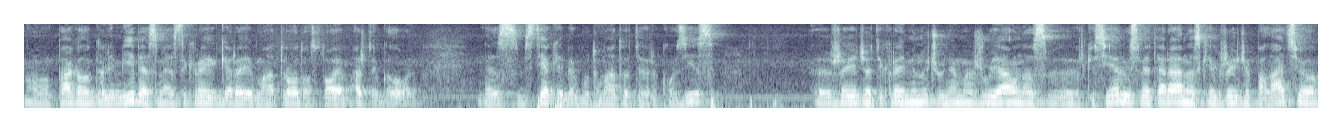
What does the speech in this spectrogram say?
nu, pagal galimybės mes tikrai gerai, man atrodo, stojam, aš taip galvoju. Nes vis tiek, kaip bebūtų, matote, ir Kozys e, žaidžia tikrai minučių nemažų jaunas, ir Kisėlius veteranas, kiek žaidžia Palacijo,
